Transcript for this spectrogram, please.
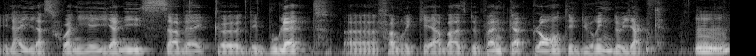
Et là, il a soigné Yanis avec euh, des boulettes euh, fabriquées à base de 24 plantes et d'urine de yak. Mhm.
